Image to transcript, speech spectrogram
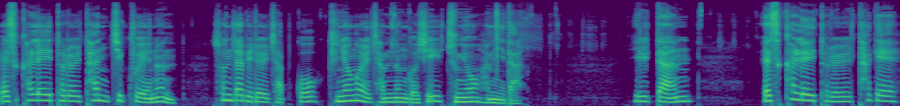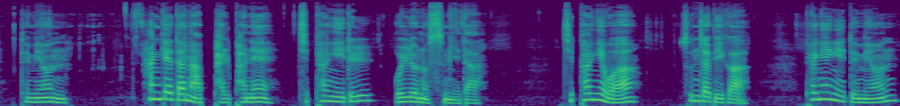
에스컬레이터를 탄 직후에는 손잡이를 잡고 균형을 잡는 것이 중요합니다. 일단 에스컬레이터를 타게 되면 한 계단 앞 발판에 지팡이를 올려놓습니다. 지팡이와 손잡이가 평행이 되면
